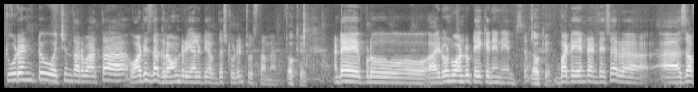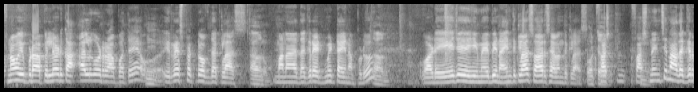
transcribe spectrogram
స్టూడెంట్ వచ్చిన తర్వాత what is the ground reality of the student చూస్తాం మేము ఓకే అంటే ఇప్పుడు I don't want to take any names but ఏంటంటే సార్ యాజ్ ఆఫ్ నౌ ఇప్పుడు ఆ పిల్లడికి అల్లు కూడా రాకపోతే ఇర్రెస్పెక్ట్ ఆఫ్ ద క్లాస్ మన దగ్గర అడ్మిట్ అయినప్పుడు వాడు age he may be ninth class or seventh class first first నుంచి నా దగ్గర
